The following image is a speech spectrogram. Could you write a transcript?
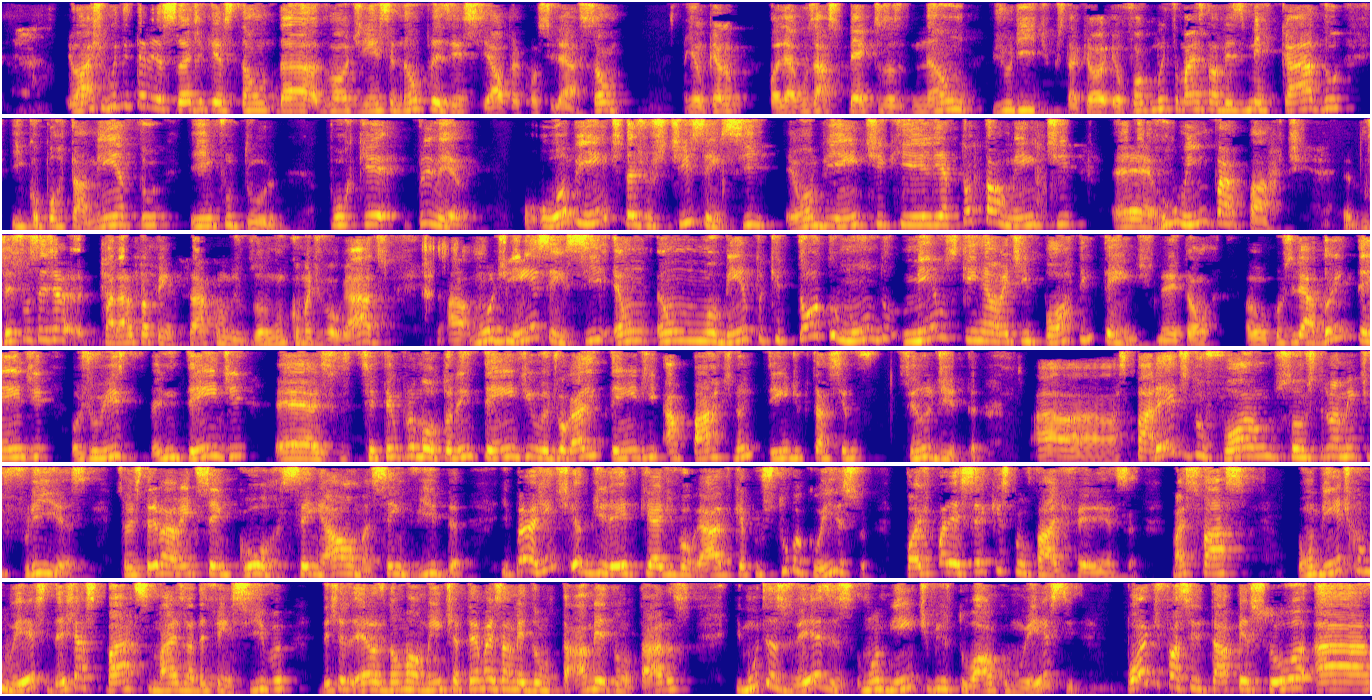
Eu acho muito interessante a questão da, de uma audiência não presencial para conciliação. E eu quero olhar alguns aspectos não jurídicos, tá? Que eu, eu foco muito mais, talvez, em mercado, em comportamento e em futuro. porque, primeiro, o ambiente da justiça em si é um ambiente que ele é totalmente é, ruim para a parte. Não sei se vocês já pararam para pensar, como todo mundo como advogados, uma audiência em si é um, é um momento que todo mundo, menos quem realmente importa, entende. Né? Então, o conciliador entende, o juiz entende, é, se tem o promotor entende, o advogado entende, a parte não entende o que está sendo, sendo dita. As paredes do fórum são extremamente frias, são extremamente sem cor, sem alma, sem vida. E para a gente que é do direito, que é advogado, que acostuma com isso, pode parecer que isso não faz diferença, mas faz. Um ambiente como esse deixa as partes mais na defensiva, deixa elas normalmente até mais amedrontadas, e muitas vezes um ambiente virtual como esse pode facilitar a pessoa a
